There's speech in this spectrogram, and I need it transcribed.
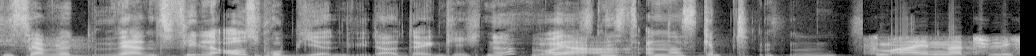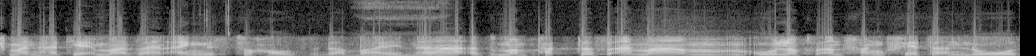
Dieses Jahr werden es viele ausprobieren wieder, denke ich, ne? Weil ja. es nichts anderes gibt. Zum einen natürlich, man hat ja immer sein eigenes Zuhause dabei. Mhm. Ne? Also man packt das einmal am Urlaubsanfang, fährt dann los,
